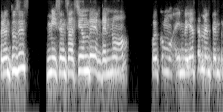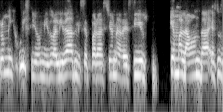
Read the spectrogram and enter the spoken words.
Pero entonces mi sensación de, de no fue como inmediatamente entró mi juicio, mi dualidad, mi separación a decir, qué mala onda, eso es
